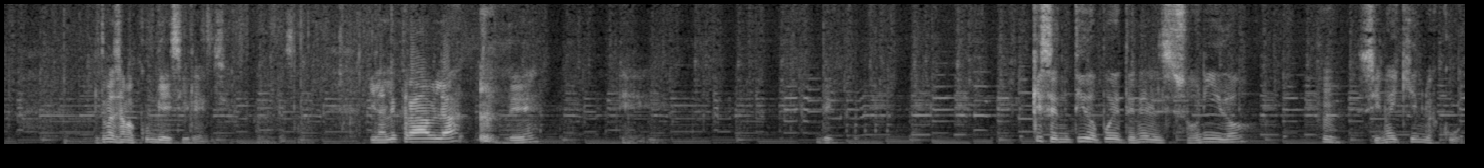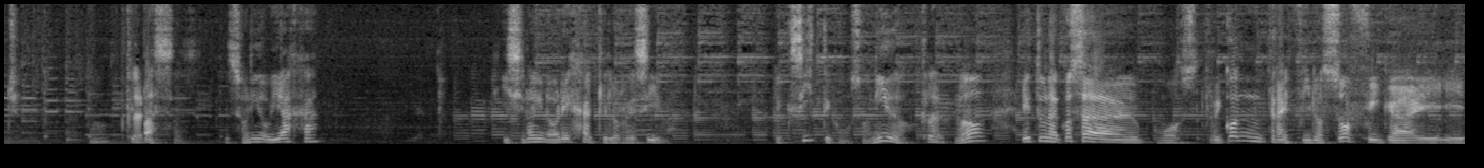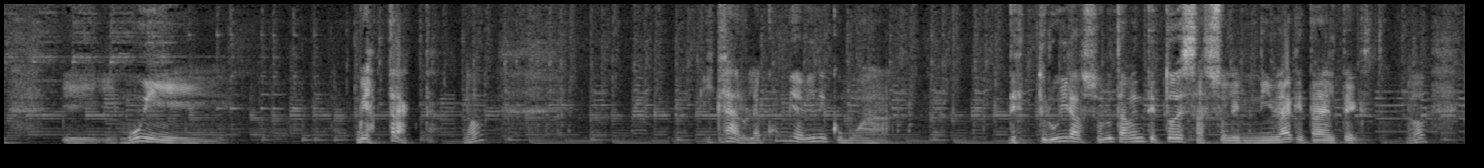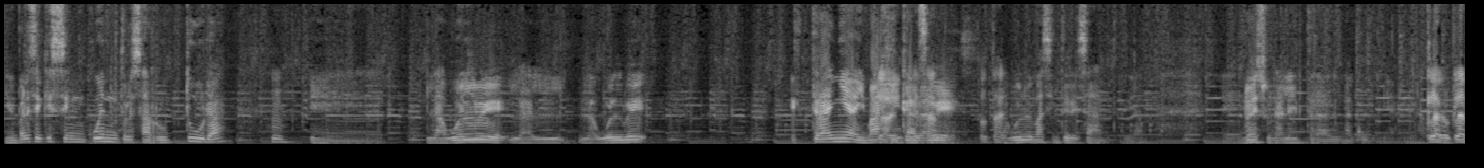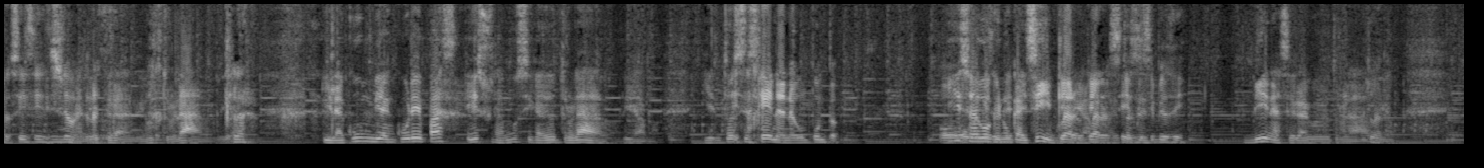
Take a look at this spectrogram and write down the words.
El tema se llama Cumbia y Silencio. para empezar. Y la letra habla de. eh, de qué sentido puede tener el sonido Mm, si no hay quien lo escuche. ¿no? ¿Qué Claro. pasa? El sonido viaja y si no hay una oreja que lo reciba. ¿Existe como sonido? Claro. ¿No? Esto es una cosa como recontra y filosófica y, y- y- y muy, muy abstracta, ¿no? Y claro, la cumbia viene como a destruir absolutamente toda esa solemnidad que trae el texto, ¿no? Y me parece que ese encuentro, esa ruptura, Mm, eh, la vuelve la, la vuelve extraña y Claro, mágica a la vez total. la vuelve más interesante digamos Eh, no es una letra de una cumbia digamos. Claro, claro, sí, sí, es. No, una no. letra de otro lado digamos. Claro. y la cumbia en Curepas es una música de otro lado digamos y Es entonces ajena en algún punto. O- y eso es algo que nunca hicimos Claro, digamos. claro, sí, en Entonces, principio sí. viene a ser algo de otro lado. Claro.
